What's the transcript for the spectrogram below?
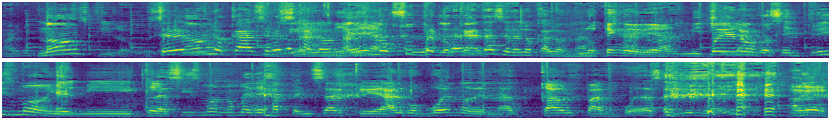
o algo por No. el estilo, güey. Se ve No. muy local, se ve Sí, localona. Es lo Súper la local. se ve localona. No tengo Claro, idea. Mi Bueno. chilangocentrismo y El- mi clasismo no me deja pensar que algo bueno de Naucalpan pueda salir de ahí. A ver,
